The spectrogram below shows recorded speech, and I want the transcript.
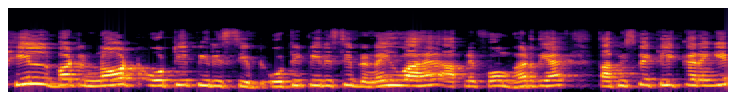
fill but not OTP received OTP received नहीं हुआ है, आपने फॉर्म भर दिया है तो आप इस पे क्लिक करेंगे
